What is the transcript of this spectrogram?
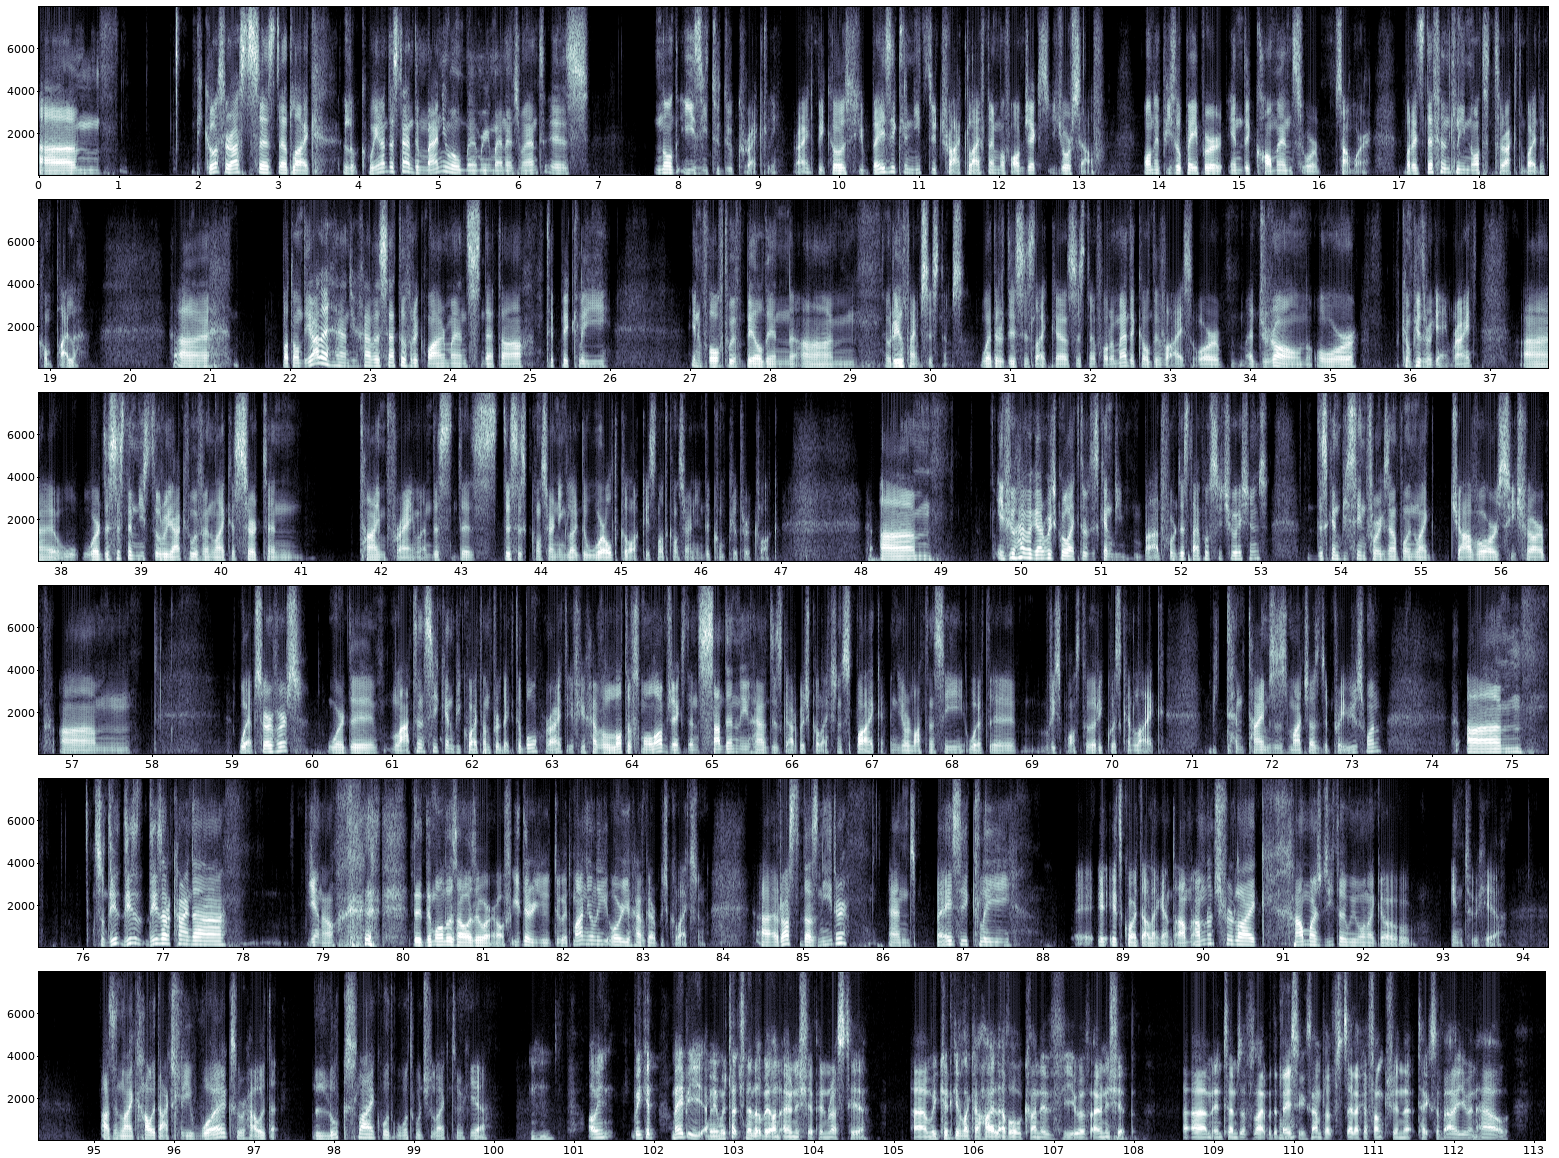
Um, because Rust says that like, look, we understand the manual memory management is not easy to do correctly, right? Because you basically need to track lifetime of objects yourself on a piece of paper in the comments or somewhere, but it's definitely not tracked by the compiler. Uh, but on the other hand, you have a set of requirements that are typically involved with building um, real-time systems whether this is like a system for a medical device or a drone or a computer game, right? Uh, where the system needs to react within like a certain time frame, and this this this is concerning like the world clock. It's not concerning the computer clock. Um, if you have a garbage collector, this can be bad for this type of situations. This can be seen, for example, in like Java or C Sharp um, web servers, where the latency can be quite unpredictable, right? If you have a lot of small objects, then suddenly you have this garbage collection spike and your latency with the response to the request can like be 10 times as much as the previous one. Um, so these, these, these are kind of, you know, the, the models I was aware of. Either you do it manually or you have garbage collection. Uh, Rust does neither, and basically it, it's quite elegant. I'm I'm not sure like how much detail we want to go into here, as in like how it actually works or how it looks like. What what would you like to hear? Mm-hmm. I mean, we could maybe. I mean, we're touching a little bit on ownership in Rust here. Um, we could give like a high level kind of view of ownership um, in terms of like with a mm-hmm. basic example of say like a function that takes a value and how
